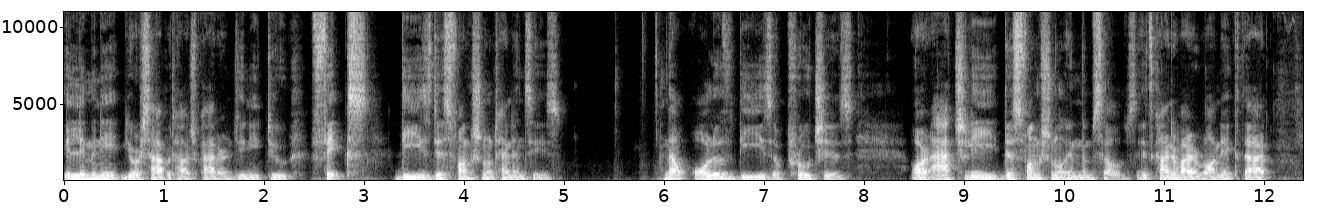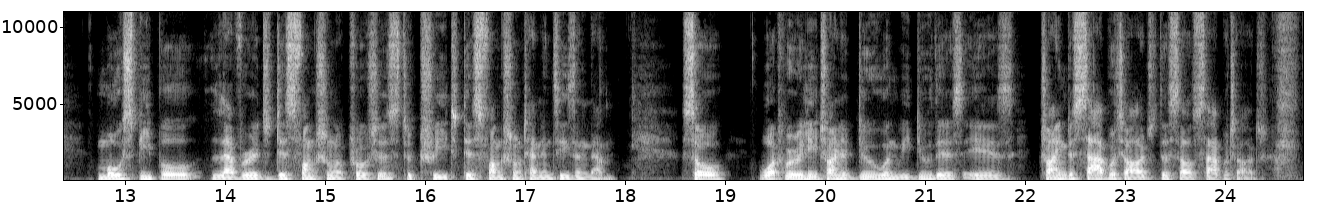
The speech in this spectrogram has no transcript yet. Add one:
eliminate your sabotage patterns. You need to fix these dysfunctional tendencies. Now, all of these approaches are actually dysfunctional in themselves. It's kind of ironic that most people leverage dysfunctional approaches to treat dysfunctional tendencies in them. So, what we're really trying to do when we do this is trying to sabotage the self sabotage.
